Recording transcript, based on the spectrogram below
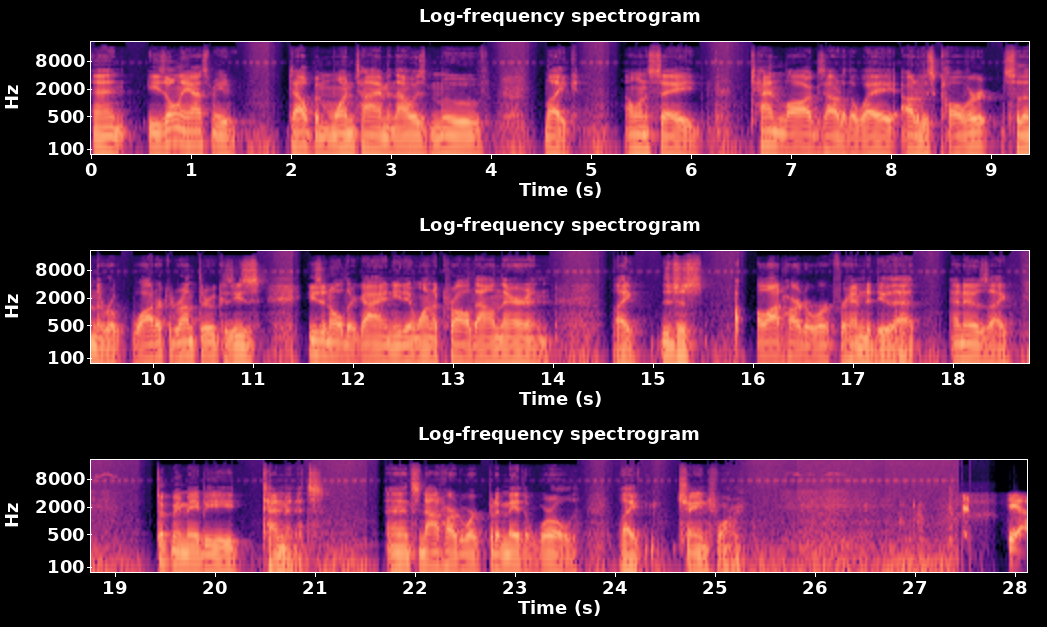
And he's only asked me to help him one time, and that was move like I want to say 10 logs out of the way out of his culvert so then the water could run through because he's he's an older guy and he didn't want to crawl down there and like it's just a lot harder work for him to do that. And it was like took me maybe 10 minutes. And it's not hard work but it made the world like change for him. Yeah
